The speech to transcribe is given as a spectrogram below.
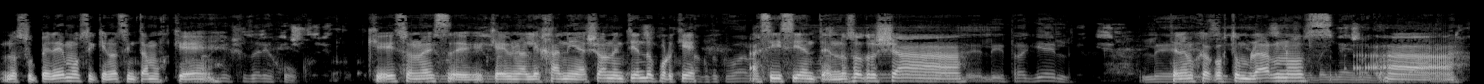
lo superemos y que no sintamos que, que eso no es eh, que hay una lejanía. Yo no entiendo por qué así sienten. Nosotros ya tenemos que acostumbrarnos a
